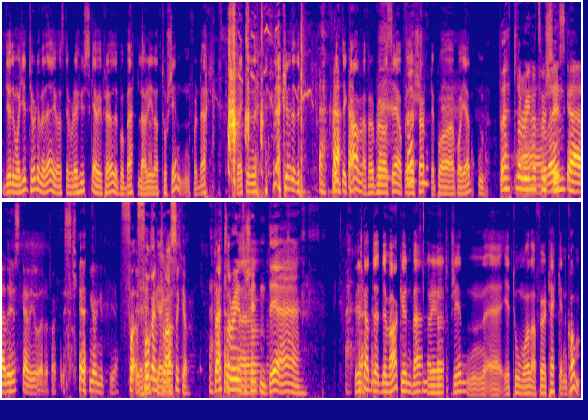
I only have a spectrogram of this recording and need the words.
Du, du må ikke tulle med det, Jostein, for det husker jeg vi prøvde på Battle Arena Torsinden. For der, der, kunne, der kunne du flytte kamera for å prøve å se opp det skjørtet på, på jenten. Battle Arena Ja, det, det husker jeg vi gjorde, faktisk. En gang i tida. For, for en klassiker. Battle Arena Torsinden, det er Husk at det, det var kun Battle Arena Torsinden eh, i to måneder før Tekken kom.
